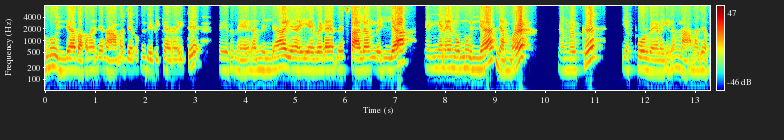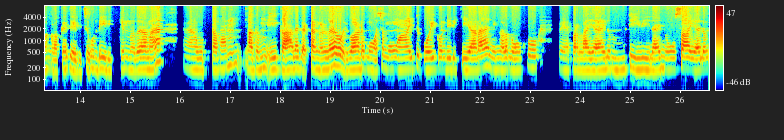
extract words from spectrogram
ഒന്നും ഇല്ല. ഭഗവാന്റെ നാമജപം ജപിക്കാനായിട്ട് ഏത് നേരം എന്നില്ല എവിടെ സ്ഥലം എന്നില്ല എങ്ങനെയെന്നൊന്നുമില്ല നമ്മൾ നമ്മൾക്ക് എപ്പോൾ വേണമെങ്കിലും നാമജപങ്ങളൊക്കെ ജപിച്ചു കൊണ്ടിരിക്കുന്നതാണ് ആ, ഉത്തമം. അതും ഈ കാലഘട്ടങ്ങളിൽ ഒരുപാട് മോശമായിട്ട് പോയിക്കൊണ്ടിരിക്കുകയാണ്. നിങ്ങൾ നോക്കൂ പേപ്പറിലായാലും ടി വിയിലായാലും ന്യൂസ് ആയാലും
